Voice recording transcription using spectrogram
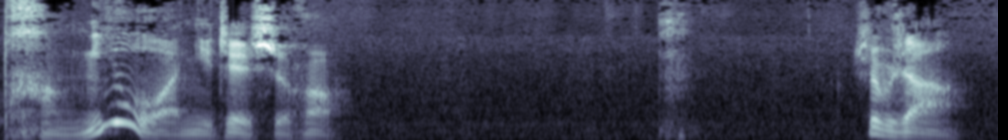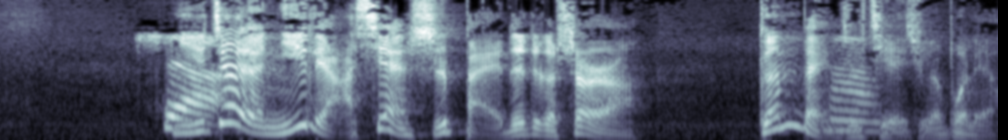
朋友啊！你这时候是不是啊？是啊。你这你俩现实摆的这个事儿啊，根本就解决不了。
